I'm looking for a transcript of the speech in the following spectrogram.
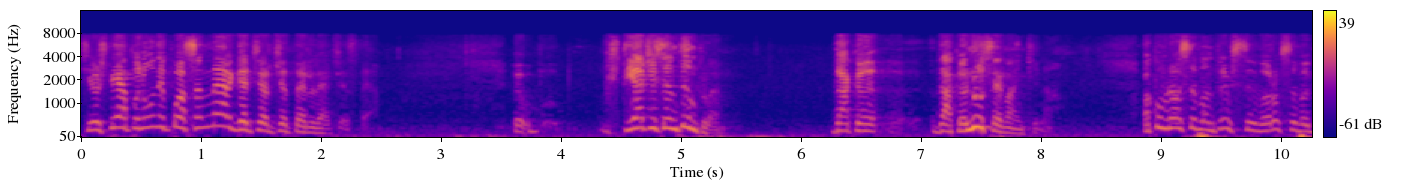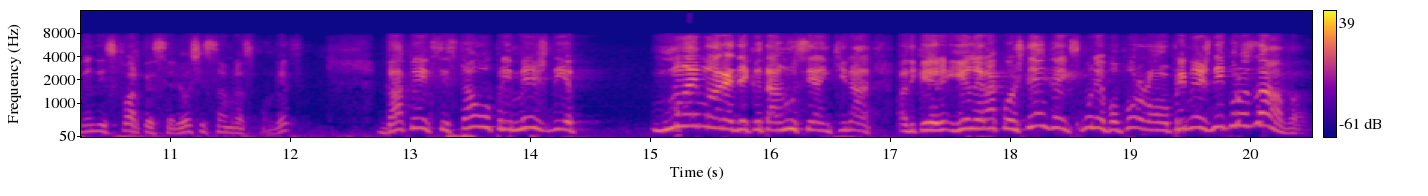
Și el știa până unde poate să meargă cercetările acestea. Știa ce se întâmplă dacă, dacă nu se va închina. Acum vreau să vă întreb și să vă rog să vă gândiți foarte serios și să-mi răspundeți. Dacă exista o primejdie mai mare decât a nu se închina, adică el, el era conștient că expune poporul la o primejdie grozavă.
